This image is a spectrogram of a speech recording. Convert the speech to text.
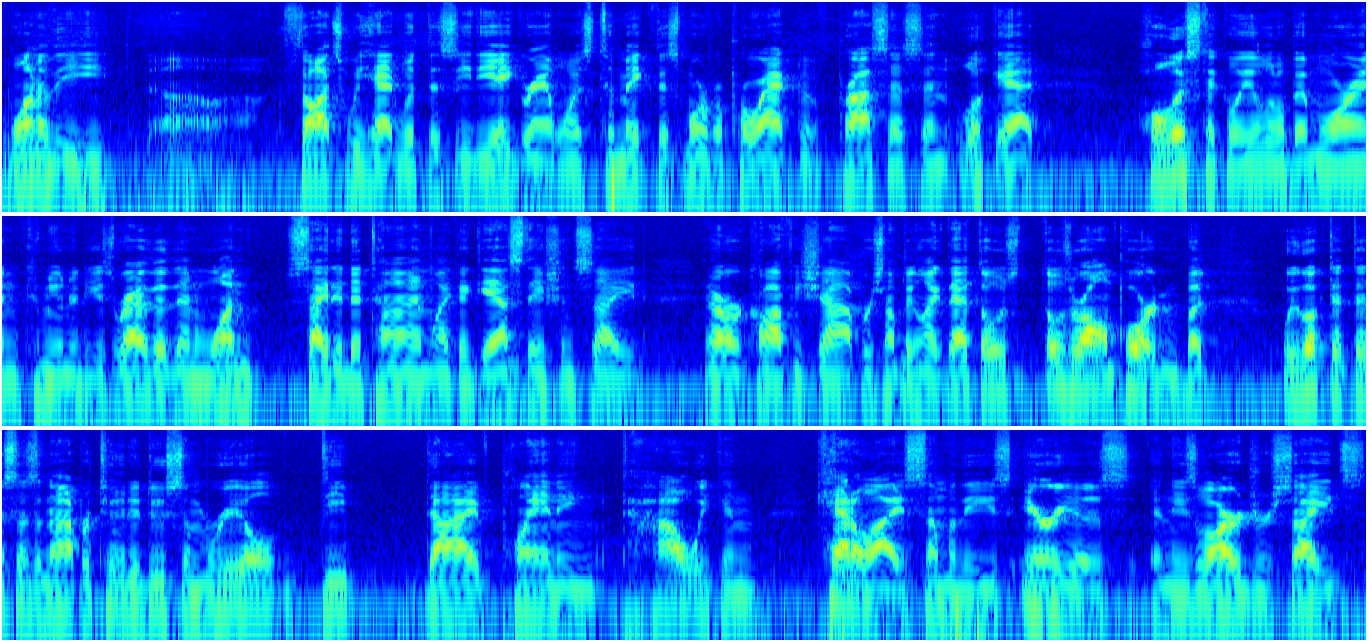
one of the uh, thoughts we had with this EDA grant was to make this more of a proactive process and look at holistically a little bit more in communities rather than one site at a time, like a gas station site or a coffee shop or something like that. Those those are all important, but we looked at this as an opportunity to do some real deep dive planning to how we can catalyze some of these areas and these larger sites,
